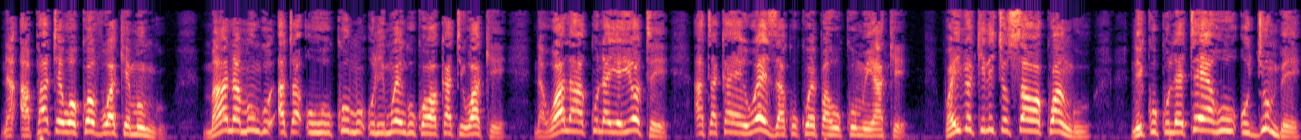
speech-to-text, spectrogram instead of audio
na apate uokovu wake mungu. Maana mungu atauhukumu ulimwengu kwa wakati wake na wala hakuna yeyote atakayeweza kukwepa hukumu yake. Kwa hivyo kilicho sawa kwangu ni kukuletea huu ujumbe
